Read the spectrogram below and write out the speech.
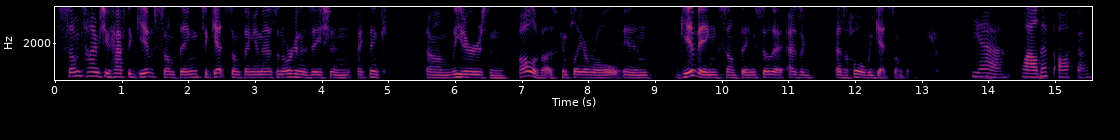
sometimes you have to give something to get something. And as an organization, I think um, leaders and all of us can play a role in giving something so that as a as a whole we get something. Yeah. Wow, that's awesome.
